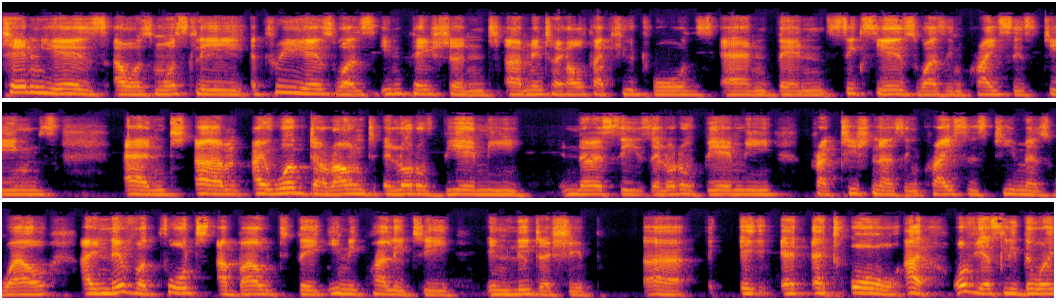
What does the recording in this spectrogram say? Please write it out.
10 years I was mostly three years was inpatient uh, mental health acute wards, and then six years was in crisis teams. And um, I worked around a lot of BME nurses, a lot of BME practitioners in crisis team as well. I never thought about the inequality in leadership uh, at, at, all. I, obviously, there were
